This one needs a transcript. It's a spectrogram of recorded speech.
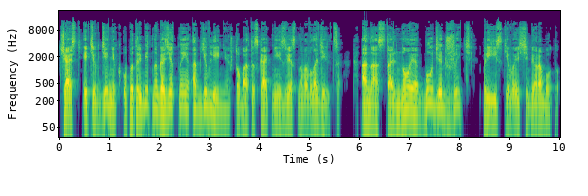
Часть этих денег употребит на газетные объявления, чтобы отыскать неизвестного владельца, а на остальное будет жить, приискивая себе работу.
